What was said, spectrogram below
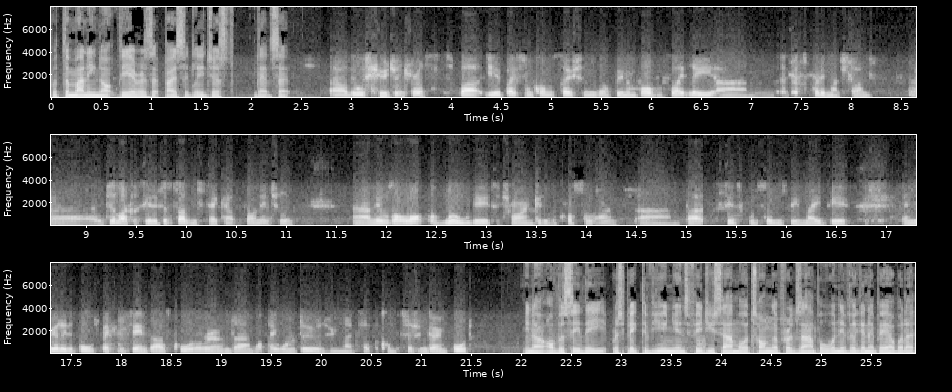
with the money not there, is it basically just that's it? Uh, there was huge interest, but yeah, based on conversations I've been involved with lately, um, it's pretty much done. Uh, just like I said, it just doesn't stack up financially. Um, there was a lot of will there to try and get it across the line, um, but sensible decisions being made there, and really the ball's back in SANZAAR's court around um, what they want to do and who makes up the competition going forward. You know, obviously the respective unions, Fiji, Samoa, Tonga, for example, were never going to be able to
